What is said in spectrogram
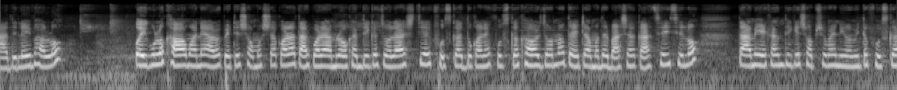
না দিলেই ভালো। ওইগুলো খাওয়া মানে আরও পেটের সমস্যা করা। তারপরে আমরা ওখান থেকে চলে আসছি এই ফুচকার দোকানে ফুচকা খাওয়ার জন্য। তো এটা আমাদের বাসার কাছেই ছিল। তা আমি এখান থেকে সবসময় নিয়মিত ফুচকা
